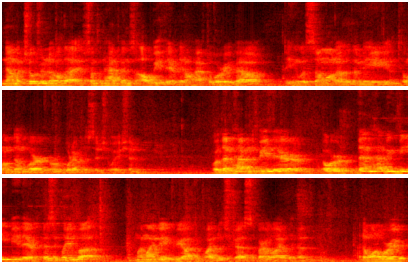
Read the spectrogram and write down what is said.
Now my children know that if something happens, I'll be there. They don't have to worry about being with someone other than me until I'm done work or whatever the situation. Or them having to be there, or them having me be there physically, but my mind being preoccupied with the stress of our livelihood. I don't want to worry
